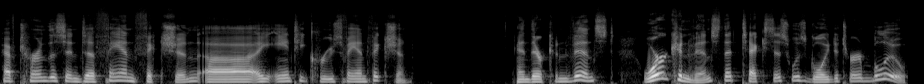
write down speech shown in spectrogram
have turned this into fan fiction, uh, anti Cruz fan fiction. And they're convinced, were convinced, that Texas was going to turn blue.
